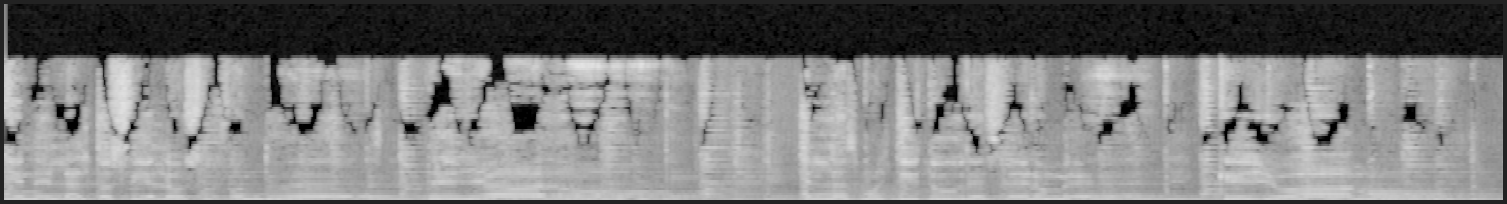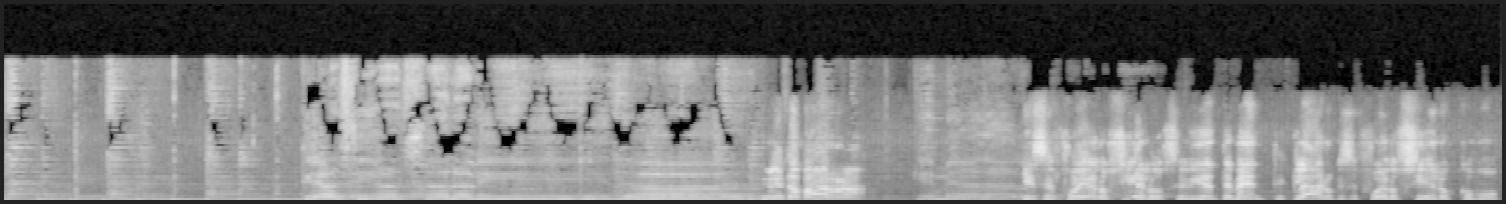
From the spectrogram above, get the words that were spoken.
y en el alto cielo su fondo estrellado en las multitudes del hombre que yo amo. Gracias a la vida. Violeta Parra, que, se fue a los cielos, evidentemente, claro que se fue a los cielos como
